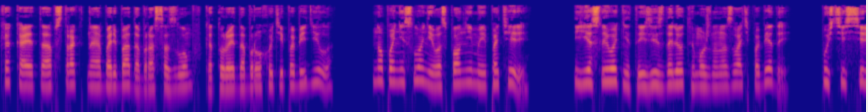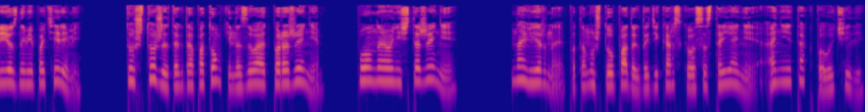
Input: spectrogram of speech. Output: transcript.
Какая-то абстрактная борьба добра со злом, в которой добро хоть и победило, но понесло невосполнимые потери. Если отнятые звездолеты можно назвать победой, пусть и с серьезными потерями, то что же тогда потомки называют поражением? Полное уничтожение? Наверное, потому что упадок до дикарского состояния они и так получили.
